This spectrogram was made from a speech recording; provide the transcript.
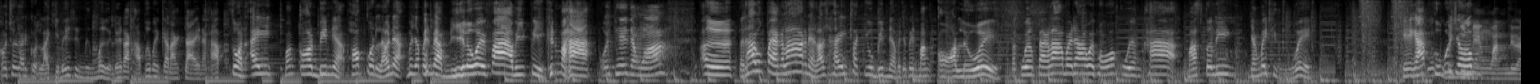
ก็ช่วยกันกดไลค์คลิปให้ถึง1 0,000ด้วยนะครับเพื่อเป็นกำลังใจนะครับส่วนไอ้มังกรบินเนี่ยพอกดแล้วเนี่ยมันจะเป็นแบบนี้เลยเว้ยฟ้ามีปีกขึ้นมาโอ้ยเท่จังวะเออแต่ถ้ามึงแปลงร่างเนี่ยแล้วใช้ skill บินเนี่ยมันจะเป็นมังกรเลยเว้ยแต่กูยังแปลงร่างไม่ได้เว้ยเพราะว่ากูยังค่า mastery ยังไม่ถึงเว้ยโอเคครับคุณผู้ชมไปกินแมงวันเดือ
